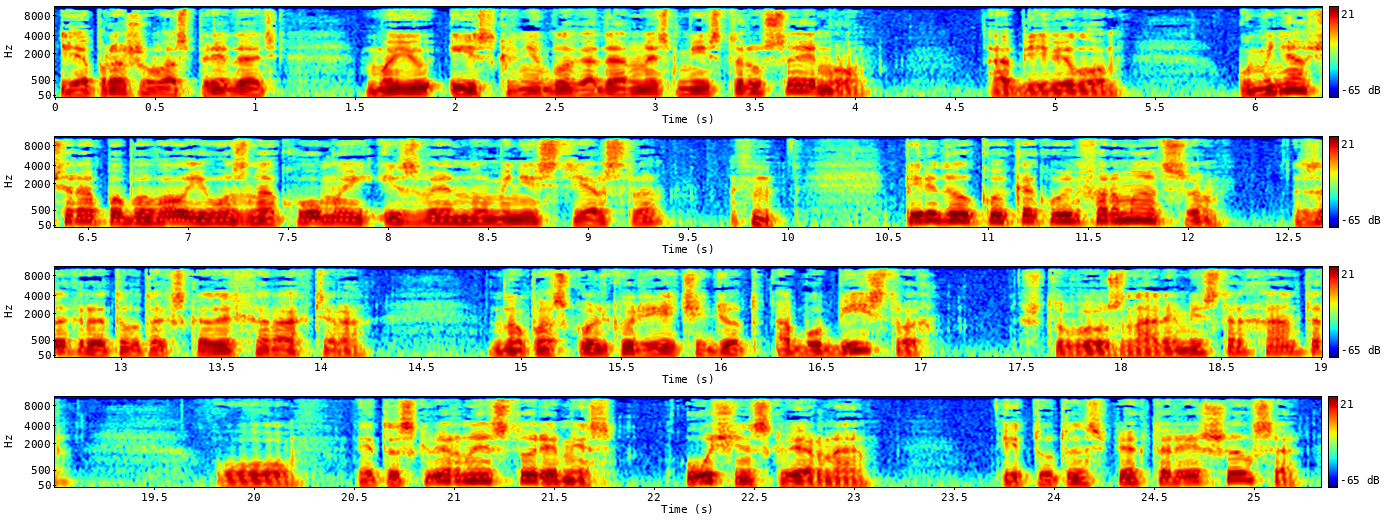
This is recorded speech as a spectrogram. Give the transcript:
«Я прошу вас передать мою искреннюю благодарность мистеру Сеймру», — объявил он. «У меня вчера побывал его знакомый из военного министерства, хм, передал кое-какую информацию, закрытого, так сказать, характера. Но поскольку речь идет об убийствах, что вы узнали, мистер Хантер? О, это скверная история, мисс, очень скверная». И тут инспектор решился —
